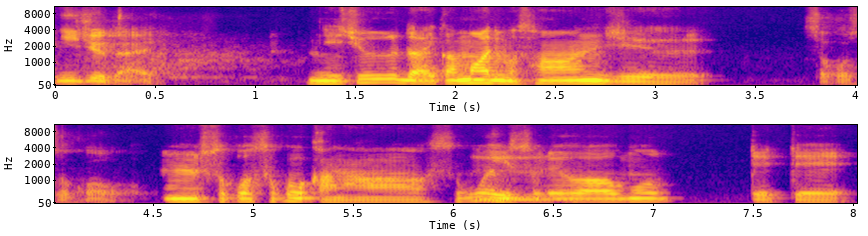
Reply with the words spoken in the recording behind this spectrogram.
20代、20代か、まあでも30、そこそこ。うん、そこそこかな。すごいそれは思ってて、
